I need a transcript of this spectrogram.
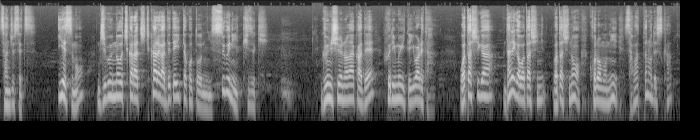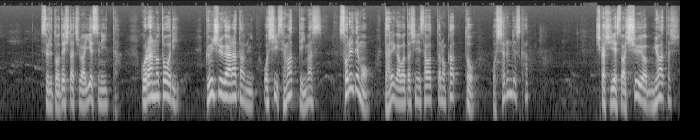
30節。イエスも自分の内から力が出ていったことにすぐに気づき、群衆の中で振り向いて言われた。私が誰が私に私の衣に触ったのですか？すると弟子たちはイエスに言った。ご覧の通り群衆があなたに押し迫っています。それでも誰が私に触ったのか？とおっしゃるんですか？しかしイエスは周囲を見渡し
